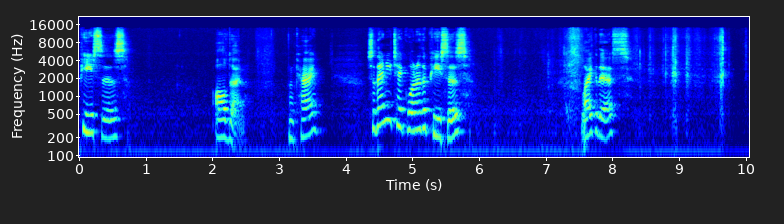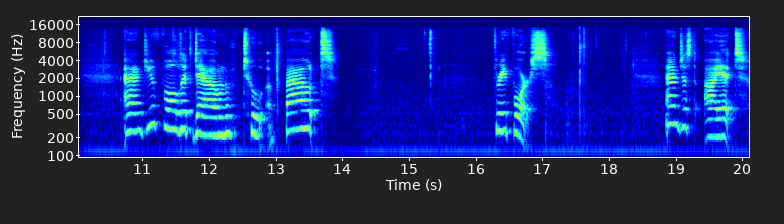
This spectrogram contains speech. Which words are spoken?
pieces all done. Okay? So then you take one of the pieces, like this, and you fold it down to about three fourths. And just eye it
